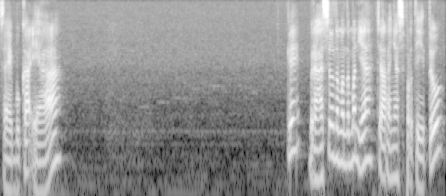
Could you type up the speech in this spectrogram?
Saya buka ya. Oke, berhasil teman-teman ya. Caranya seperti itu.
